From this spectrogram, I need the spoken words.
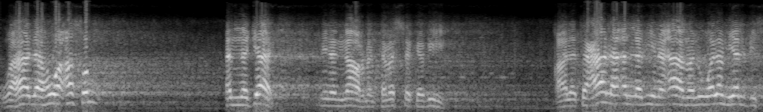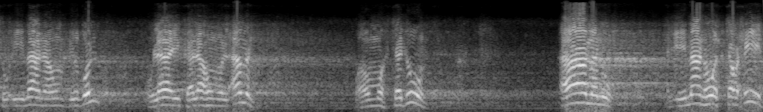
وهذا هو أصل النجاة من النار من تمسك به. قال تعالى الذين آمنوا ولم يلبسوا إيمانهم بظلم أولئك لهم الأمن وهم مهتدون. آمنوا. الإيمان هو التوحيد.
